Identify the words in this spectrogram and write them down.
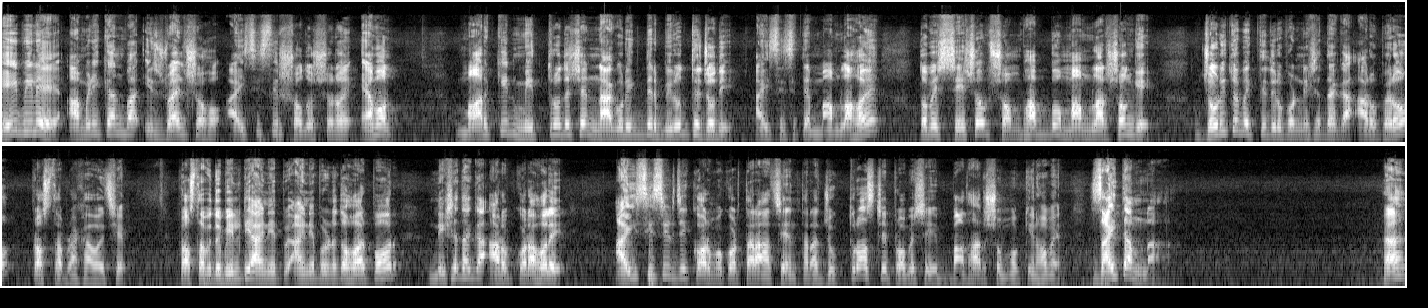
এই বিলে আমেরিকান বা ইসরায়েল সহ আইসিসির সদস্য নয়, এমন মার্কিন মিত্র দেশের নাগরিকদের বিরুদ্ধে যদি আইসিসিতে মামলা হয়, তবে সেসব সম্ভাব্য মামলার সঙ্গে জড়িত ব্যক্তিদের উপর নিষেধাজ্ঞা আরোপেরও প্রস্তাব রাখা হয়েছে। প্রস্তাবিত বিলটি আইনে আইনে পরিণত হওয়ার পর নিষেধাজ্ঞা আরোপ করা হলে আইসিসির যে কর্মকর্তারা আছেন, তারা যুক্তরাষ্ট্রে প্রবেশে বাধার সম্মুখীন হবেন। যাইতাম না। হ্যাঁ?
